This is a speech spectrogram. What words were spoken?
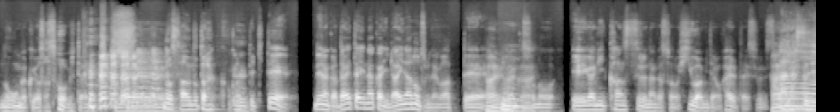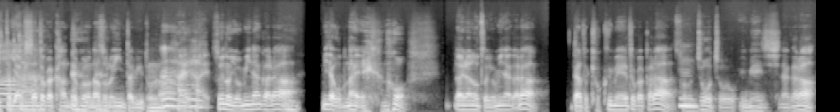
の音楽良さそうみたいな。のサウンドトラックを買ってきて、で、なんか大体中にライナーノートみたいなのがあって、なんかその映画に関するなんかその秘話みたいなのが書いてたりするんですよ。役者とか監督の謎のインタビューとか、うん。ーはいはい。そういうのを読みながら、うん。見たことない映画の ライナーノートを読みながら、であと曲名とかからその情緒をイメージしながら、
